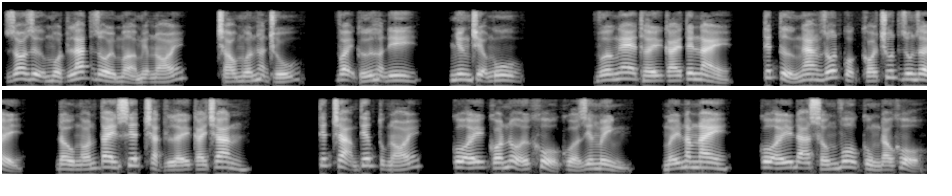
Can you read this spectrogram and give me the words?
do dự một lát rồi mở miệng nói, cháu muốn hận chú, vậy cứ hận đi, nhưng triệu ngu. Vừa nghe thấy cái tên này, tiết tử ngang rốt cuộc có chút run rẩy, đầu ngón tay siết chặt lấy cái chăn. Tiết Trạm tiếp tục nói, cô ấy có nỗi khổ của riêng mình, mấy năm nay, cô ấy đã sống vô cùng đau khổ,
